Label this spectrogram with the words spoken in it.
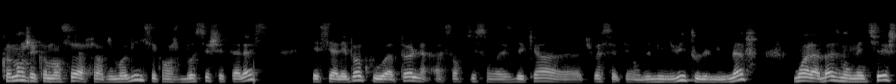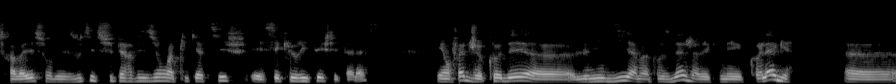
Comment j'ai commencé à faire du mobile C'est quand je bossais chez Thales. Et c'est à l'époque où Apple a sorti son SDK, euh, tu vois, c'était en 2008 ou 2009. Moi, à la base, mon métier, je travaillais sur des outils de supervision applicatif et sécurité chez Thales. Et en fait, je codais euh, le midi à ma pause déj avec mes collègues euh,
